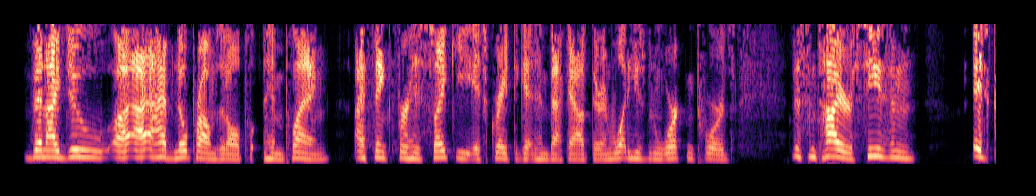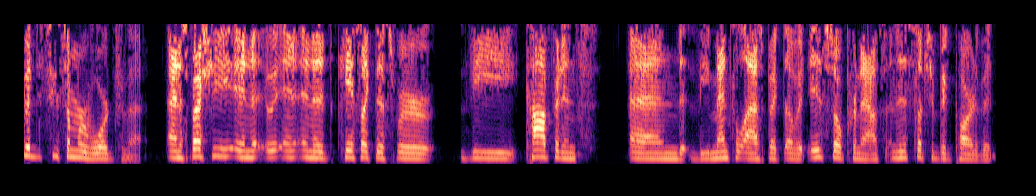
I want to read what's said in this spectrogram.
then I do. I, I have no problems at all pl- him playing. I think for his psyche, it's great to get him back out there and what he's been working towards this entire season. It's good to see some reward for that, and especially in in, in a case like this where the confidence and the mental aspect of it is so pronounced and is such a big part of it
